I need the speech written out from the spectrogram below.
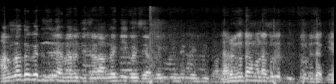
আমরা তো এবারে আমরা কি কইছি? আপনি কথা মনে করে তুলে কইছি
